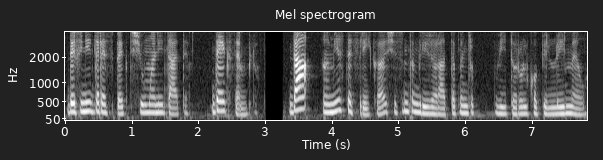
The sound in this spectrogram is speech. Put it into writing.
definit de respect și umanitate. De exemplu, da, îmi este frică și sunt îngrijorată pentru viitorul copilului meu,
